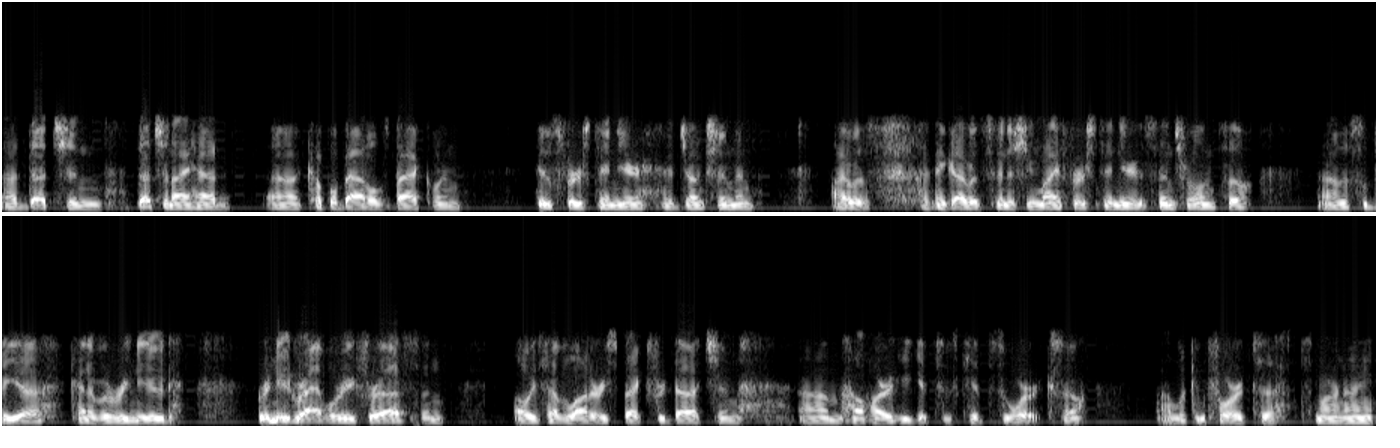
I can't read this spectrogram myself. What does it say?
uh, Dutch and Dutch and I had uh, a couple battles back when his first tenure at Junction, and I was, I think I was finishing my first tenure at Central, and so uh, this will be a kind of a renewed, renewed rivalry for us, and always have a lot of respect for Dutch and um, how hard he gets his kids to work. So, I'm uh, looking forward to tomorrow night.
